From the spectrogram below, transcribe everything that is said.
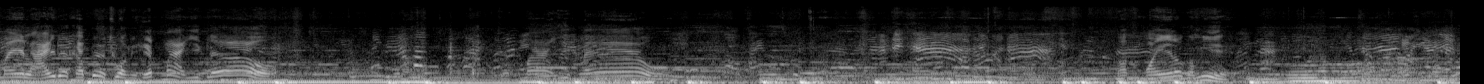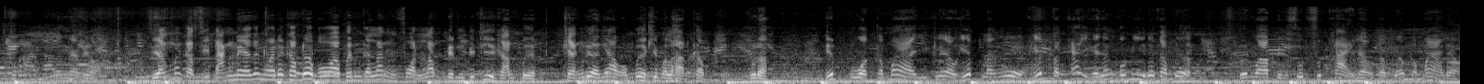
ไม่หลายเด้อครับเด้อช่วงนี้เฮ็ดมาอีกแล้ว หอยแล้วก็มีเรื่งแม่พี่น้องเสียงมันกับสีดังแน่จังหน่อยเด้อครับเด้อเพราะว่าเพิ่นกำลังฟ้อนรำเป็นพิธีการเปิดแข่งเรือเนี่ยอำเภอคิมราชครับพูดนะเฮ็ดปวกก็มาอีกแล้วเฮ็ดละโงูเฮ็ดตะไคร้ก็ยังบ่มีเด้อครับเด้อเพิ่นว่าเป็นสุดสุดท้ายแล้วครับเดี๋ยวก็มาแล้ว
